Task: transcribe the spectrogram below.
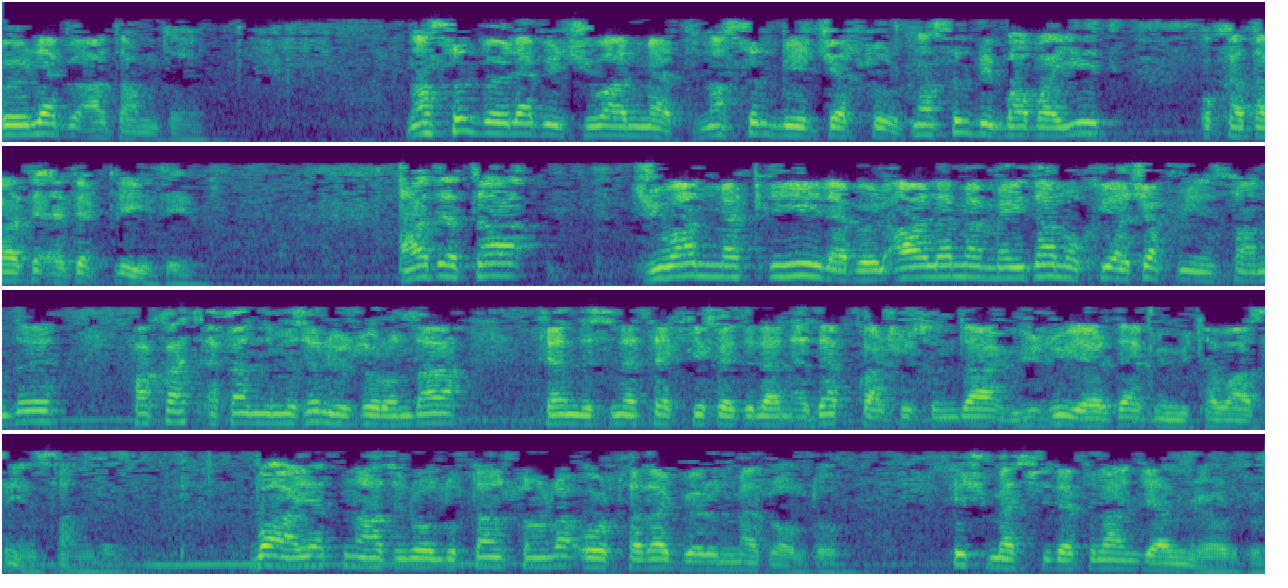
Böyle bir adamdı. Nasıl böyle bir civan mert, nasıl bir cesur, nasıl bir baba o kadar da edepliydi. Adeta civan mertliğiyle böyle aleme meydan okuyacak bir insandı. Fakat Efendimizin huzurunda kendisine teklif edilen edep karşısında yüzü yerde bir mütevazı insandı. Bu ayet nazil olduktan sonra ortada görünmez oldu. Hiç mescide falan gelmiyordu.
